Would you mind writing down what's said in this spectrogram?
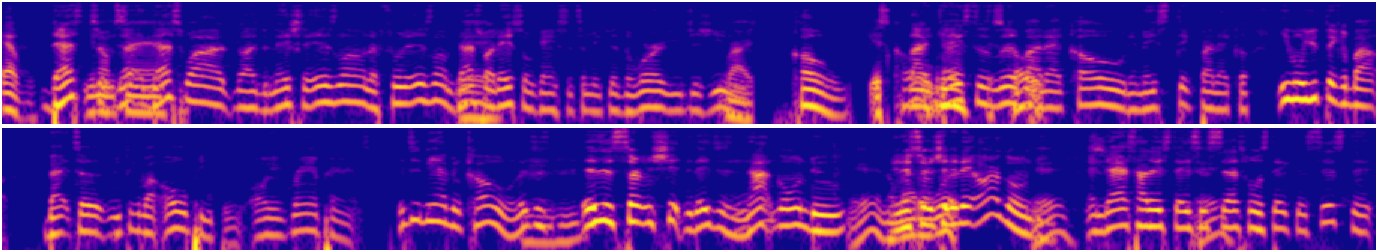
ever. That's You know what I'm that- saying? That's why, like the Nation of Islam, the fruit of Islam. That's Yeah. why they so gangster to me because the word you just used, Right. code. It's code. Like gangsters live by that code and they stick by that code. Even when you think about back to we think about old people or your grandparents, they just be having code. They just there's just certain shit that they just not gonna do, Mm-hmm. Yeah, no and there's matter certain shit that they are gonna do, Yeah. and that's how they stay successful, stay consistent.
